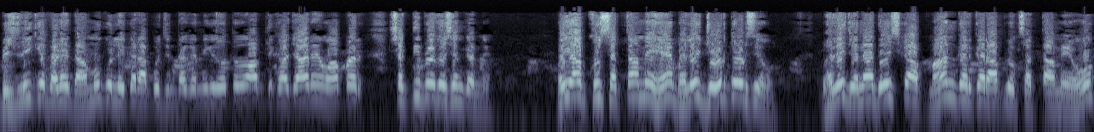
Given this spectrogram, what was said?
बिजली के बड़े दामों को लेकर आपको चिंता करने की ज़रूरत है। तो आप दिखा जा रहे हैं वहाँ पर शक्ति प्रदर्शन करने। भाई आप खुद सत्ता में है, भले जोड़ तोड़ से हो। भले जनादेश का अपमान कर कर आप लोग सत्ता में हो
